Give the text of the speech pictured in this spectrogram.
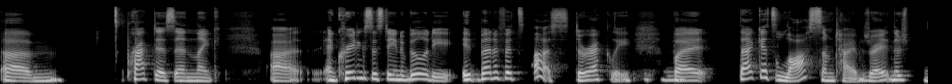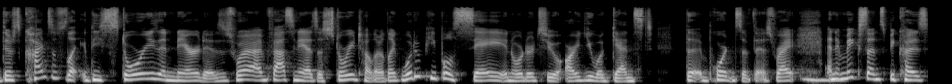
um, practice and like uh, and creating sustainability, it benefits us directly. Mm-hmm. But that gets lost sometimes, right? And there's there's kinds of like these stories and narratives. It's where I'm fascinated as a storyteller. Like, what do people say in order to argue against the importance of this, right? Mm-hmm. And it makes sense because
